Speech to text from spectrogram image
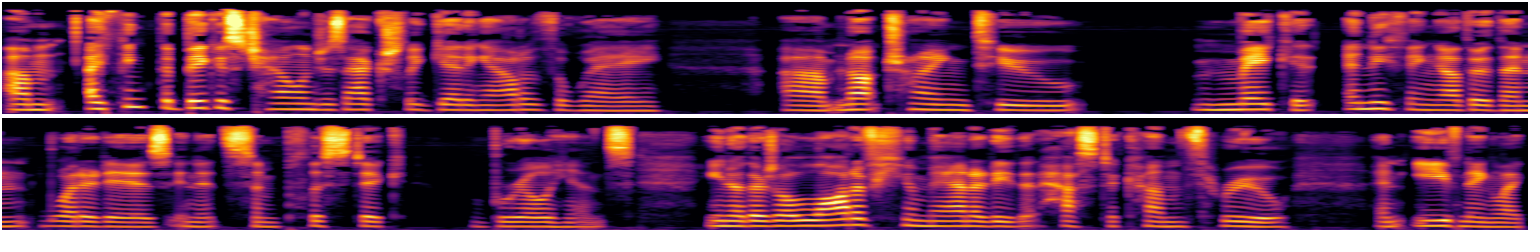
Um, I think the biggest challenge is actually getting out of the way, um, not trying to make it anything other than what it is in its simplistic brilliance. You know, there's a lot of humanity that has to come through an evening like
